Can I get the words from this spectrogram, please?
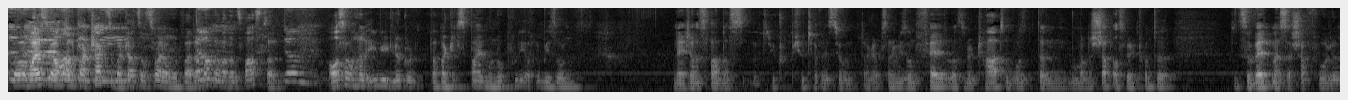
ist. Man weiß ja auch, man verkackt man kann es auf zwei Runden weitermachen, aber das war's dann. Dumm. Außer man hat irgendwie Glück und man gibt es bei Monopoly auch irgendwie so ein Ne, ich glaube, es war das, die Computerversion. Da gab es dann irgendwie so ein Feld oder so eine Karte, wo, dann, wo man eine Stadt auswählen konnte, die zur Weltmeisterschaft wurde.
